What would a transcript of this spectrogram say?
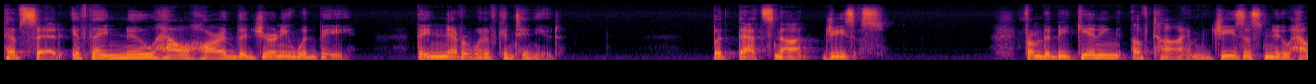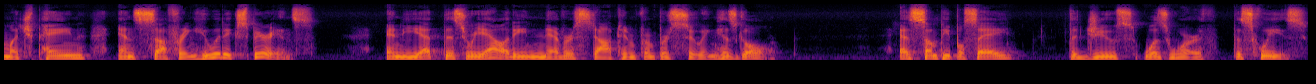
have said if they knew how hard the journey would be, they never would have continued. But that's not Jesus. From the beginning of time, Jesus knew how much pain and suffering he would experience, and yet this reality never stopped him from pursuing his goal. As some people say, the juice was worth the squeeze.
